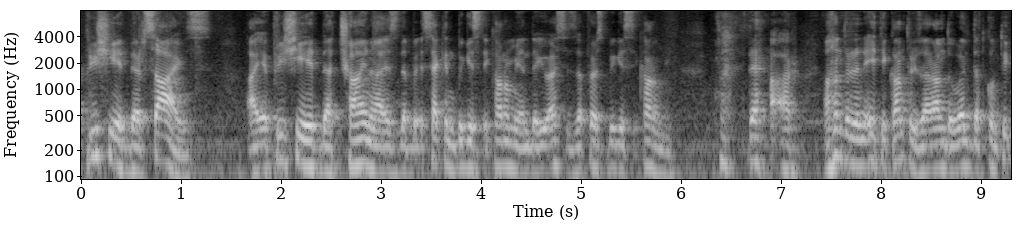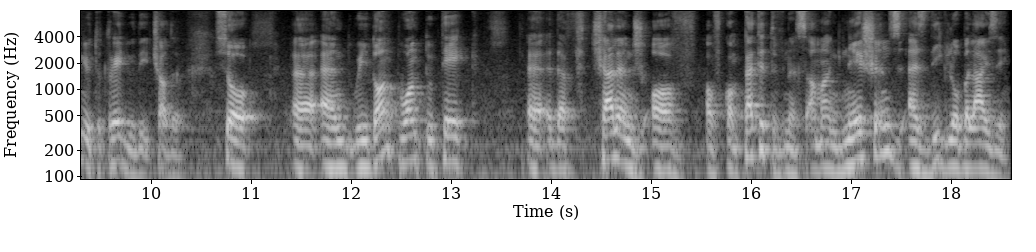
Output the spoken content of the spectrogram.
appreciate their size. I appreciate that China is the second biggest economy and the US is the first biggest economy. there are 180 countries around the world that continue to trade with each other. So, uh, and we don't want to take uh, the challenge of, of competitiveness among nations as deglobalizing.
